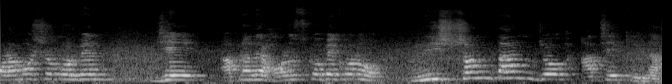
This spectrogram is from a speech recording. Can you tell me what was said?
পরামর্শ করবেন যে আপনাদের হরস্কোপে কোনো নিঃসন্তান যোগ আছে কি না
